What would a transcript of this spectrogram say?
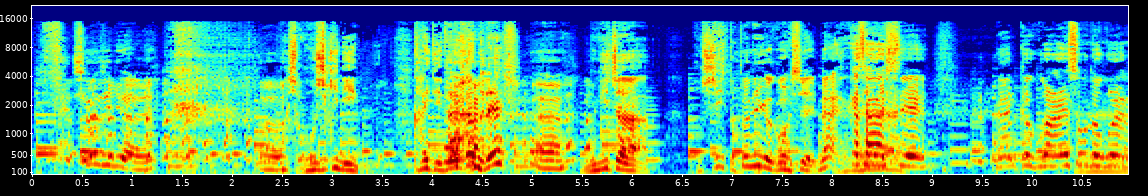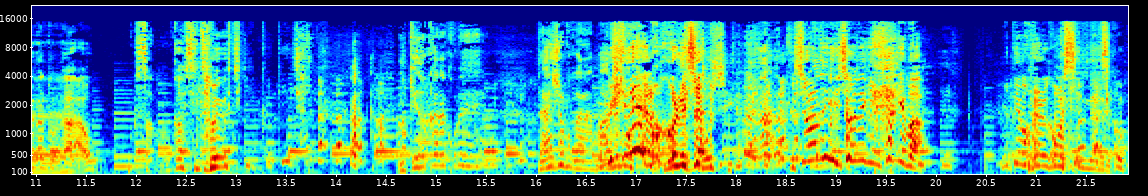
正直だね。正直に書いていただいたんでね。麦茶欲しいと。とにかく欲しい。なんか探して、なんか怒られそうで怒られなかった。あ、奥さんのお母さんタメ口きっかけじゃん。いけるかなこれ。大丈夫かなまあでも無理だよこれ。正直、正直に書けば、見てもらえるかもしれないよ。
